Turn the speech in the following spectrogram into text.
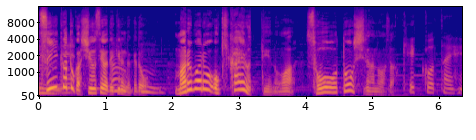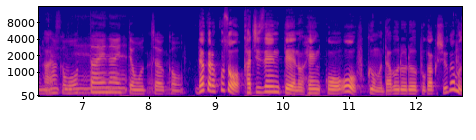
追加とか修正はできるんだけど、うん丸々置き換えるっていうのは相当至難の技。結構大変ですね。なんかもったいないって思っちゃうかも、だからこそ価値前提の変更を含むダブルループ学習が難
